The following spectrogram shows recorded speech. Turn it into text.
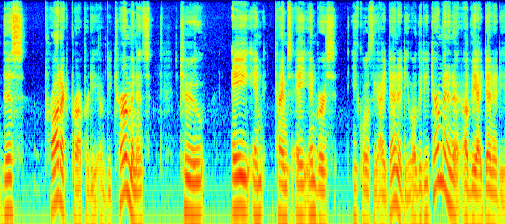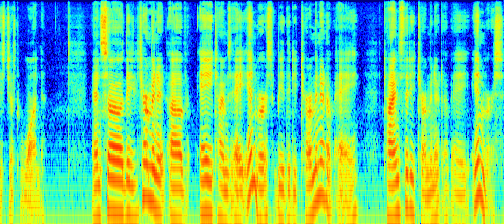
this product property of determinants to a in, times a inverse equals the identity, well, the determinant of the identity is just 1. And so the determinant of A times A inverse would be the determinant of A times the determinant of A inverse.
